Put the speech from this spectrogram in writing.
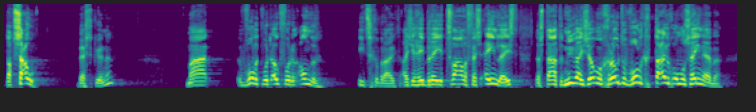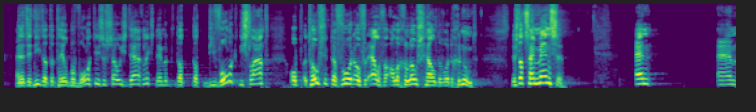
dat zou best kunnen. Maar wolk wordt ook voor een ander iets gebruikt. Als je Hebreeën 12 vers 1 leest, dan staat er nu wij zo een grote wolk getuigen om ons heen hebben. En het is niet dat het heel bewolkt is of zoiets dergelijks. Nee, maar dat, dat, die wolk die slaat op het hoofdstuk daarvoor over 11. Alle geloofshelden worden genoemd. Dus dat zijn mensen. En ehm,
